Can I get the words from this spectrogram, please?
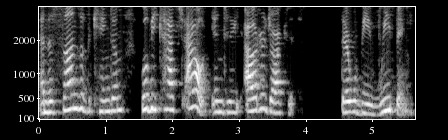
and the sons of the kingdom will be cast out into the outer darkness. There will be weeping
